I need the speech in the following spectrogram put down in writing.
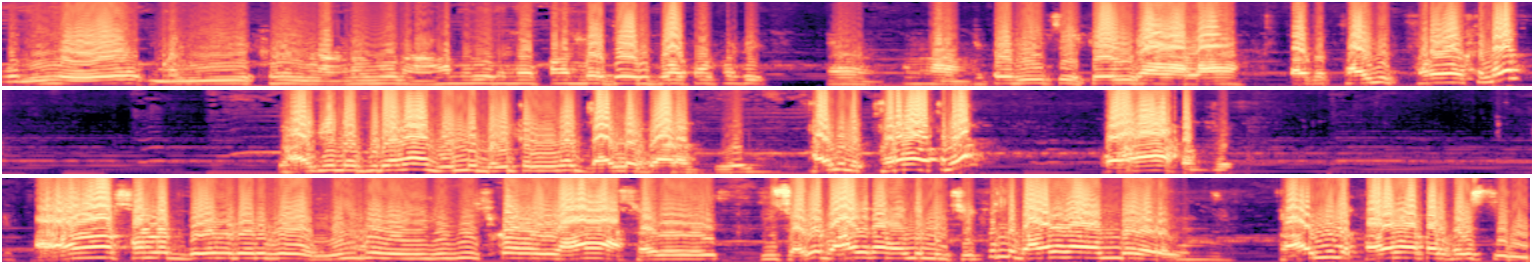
ఒళ్ళు మంచిగా ఆనందంగా ఆనందంగా పనులు జరిగిపోతుంటది ఇక్కడి నుంచి ఏం కావాలా? అది తాగిన తర్వాత తాగినప్పుడేమో ఒళ్ళు బయటంగా దానిలో జాడద్దు తాగిన తర్వాత పోరాటద్దు ఆ సంగతి దేవుడు ఎరుగు ముందు ఇది తీసుకోవయ్యా. సరే ఇది సరే బాగానే ఉంది. నేను చెప్పింది బాగానే ఉంది. తాగిన తర్వాత పరిస్థితి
